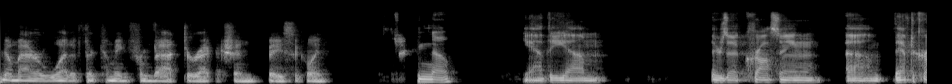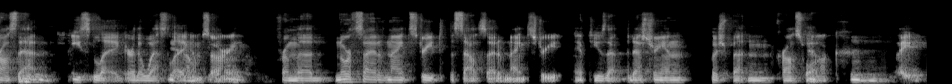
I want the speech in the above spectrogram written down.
no matter what if they're coming from that direction, basically. no, Yeah, the um, there's a crossing. Um, they have to cross that Mhm. east leg or the west leg. Yeah. I'm sorry from the north side of 9th Street to the south side of 9th Street. They have to use that pedestrian push button crosswalk. Mhm. Right.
